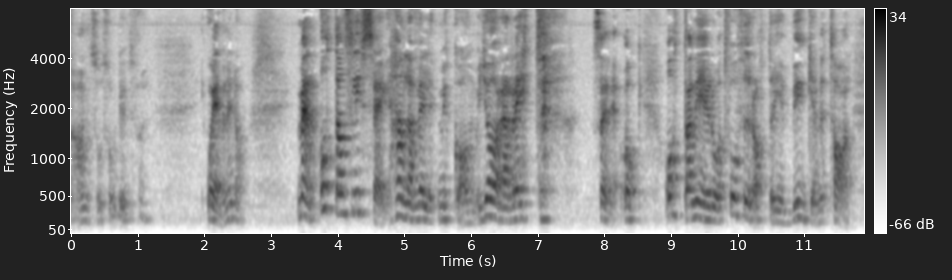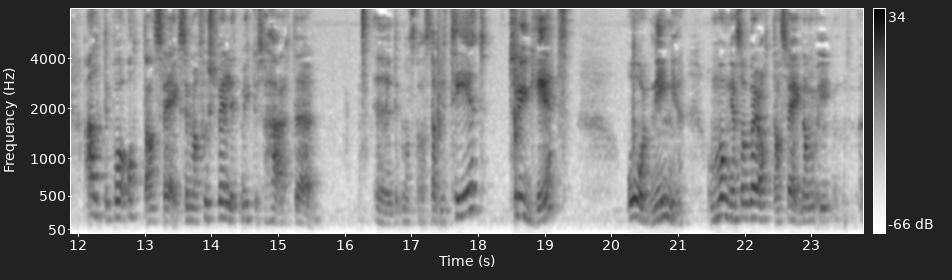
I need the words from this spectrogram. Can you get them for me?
Ja, men så såg det ut förr. Och även idag. Men åttans livsväg handlar väldigt mycket om göra rätt. Så är det. Och åttan är ju då, två, fyra, åtta är ju byggande tal. Alltid på åttans väg så är man först väldigt mycket så här att eh, eh, man ska ha stabilitet, trygghet, ordning. Och många som börjar åttans väg de eh,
